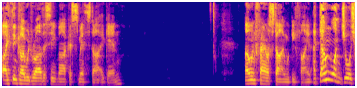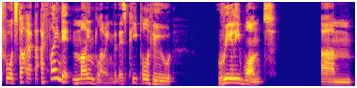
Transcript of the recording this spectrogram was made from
I think I would rather see Marcus Smith start again. Owen Farrell starting would be fine. I don't want George Ford starting. I, find it mind blowing that there's people who really want um,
